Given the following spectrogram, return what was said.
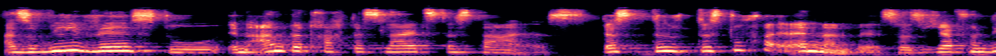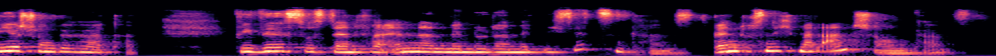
Also wie willst du in Anbetracht des Leids, das da ist, das, das, das du verändern willst, was ich ja von dir schon gehört habe, wie willst du es denn verändern, wenn du damit nicht sitzen kannst, wenn du es nicht mal anschauen kannst?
